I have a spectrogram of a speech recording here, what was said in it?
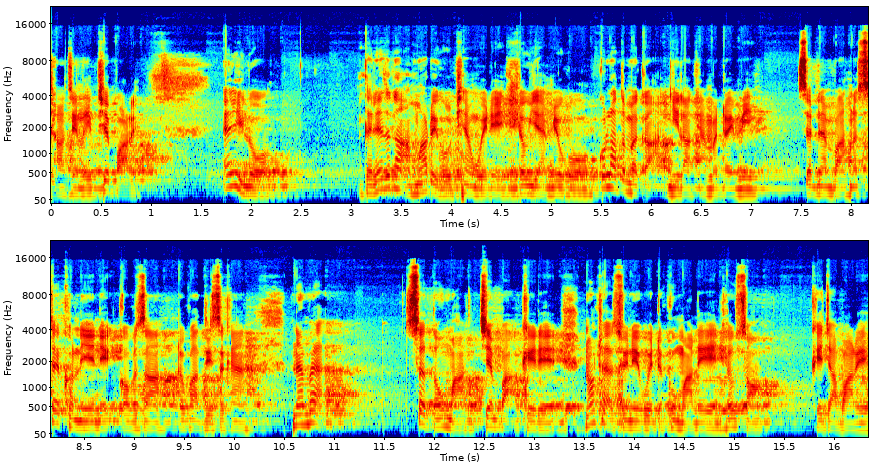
ထားခြင်းလေးဖြစ်ပါတယ်။အဲဒီလိုတရင်စကအမားတွေကိုဖြန့်ဝေတဲ့လောက်ရံမျိုးကိုကုလသမဂ္ဂညီလာခံမတိုင်မီစက်တင်ဘာ29ရက်နေ့ကော်ပစာဒုက္ခသည်စခန်းနံပါတ်73မှာကျင်းပခဲ့တဲ့နောက်ထပ်ဆွေးနွေးပွဲတစ်ခုမှလည်းလှုပ်ဆောင် ခဲ့ကြပါတယ်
